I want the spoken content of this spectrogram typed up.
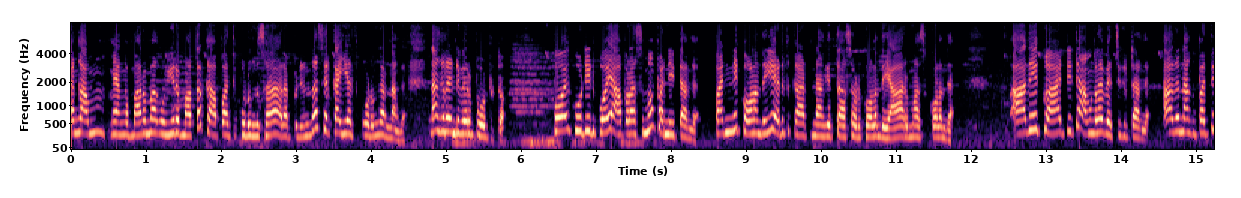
எங்கள் அம் எங்கள் மருமக உயிரை மாத்திரம் காப்பாற்றி கொடுங்க சார் அப்படின்னு தான் சரி கையெழுத்து போடுங்கன்னாங்க. நாங்கள் ரெண்டு பேரும் போட்டுட்டோம். போய் கூட்டிகிட்டு போய் அபராசமும் பண்ணிட்டாங்க. பண்ணி குழந்தைய எடுத்து காட்டினாங்க இத்தாசோட குழந்தை ஆறு மாதம் குழந்தை. அதையும் காட்டிட்டு அவங்களே வச்சுக்கிட்டாங்க. அதை நாங்கள் பற்றி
